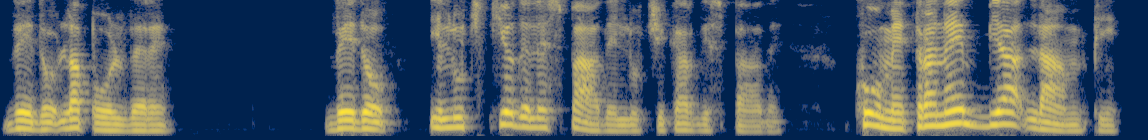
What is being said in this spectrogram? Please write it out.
vedo la polvere, vedo il luccichio delle spade, il luccicar di spade, come tra nebbia lampi,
